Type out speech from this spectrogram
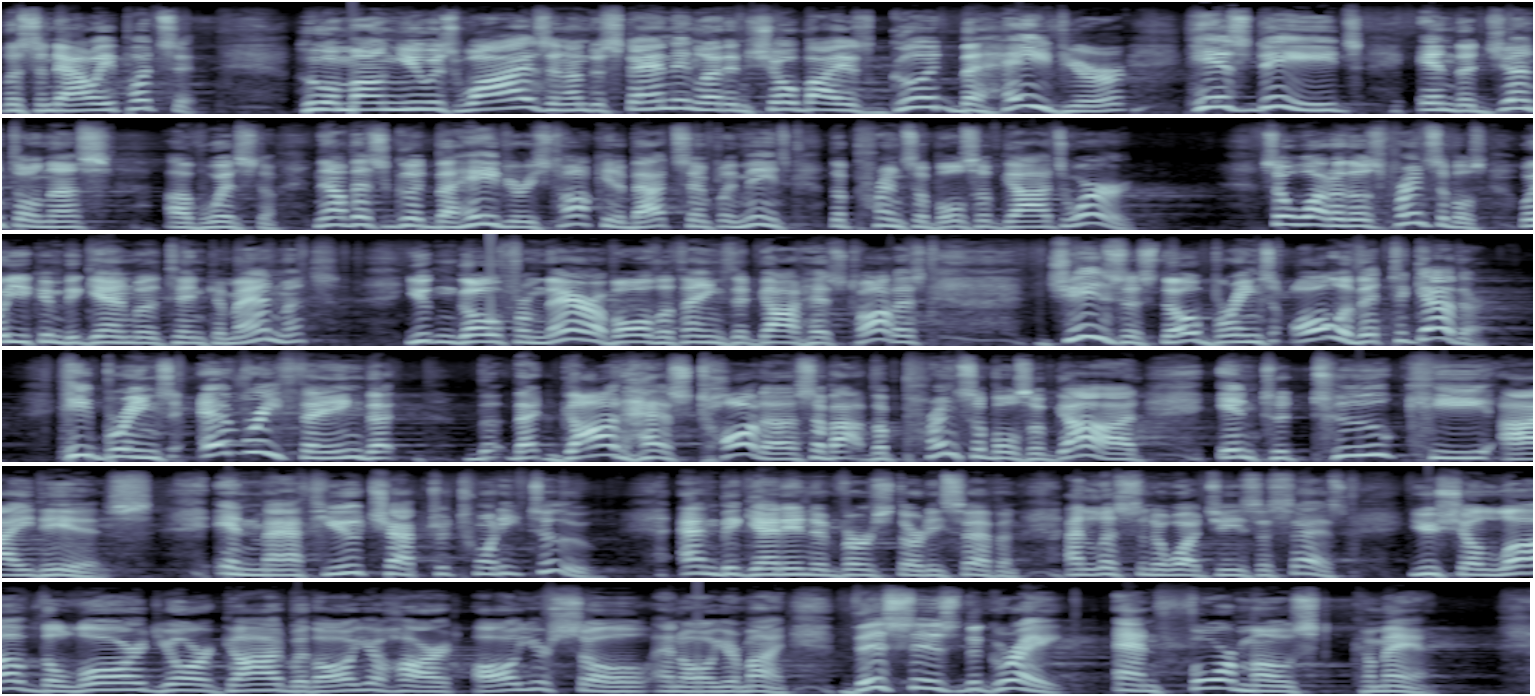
Listen to how he puts it. Who among you is wise and understanding? Let him show by his good behavior his deeds in the gentleness of wisdom. Now, this good behavior he's talking about simply means the principles of God's word. So, what are those principles? Well, you can begin with the Ten Commandments. You can go from there of all the things that God has taught us. Jesus, though, brings all of it together. He brings everything that, that God has taught us about the principles of God into two key ideas in Matthew chapter 22 and beginning in verse 37. And listen to what Jesus says You shall love the Lord your God with all your heart, all your soul, and all your mind. This is the great and foremost command.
